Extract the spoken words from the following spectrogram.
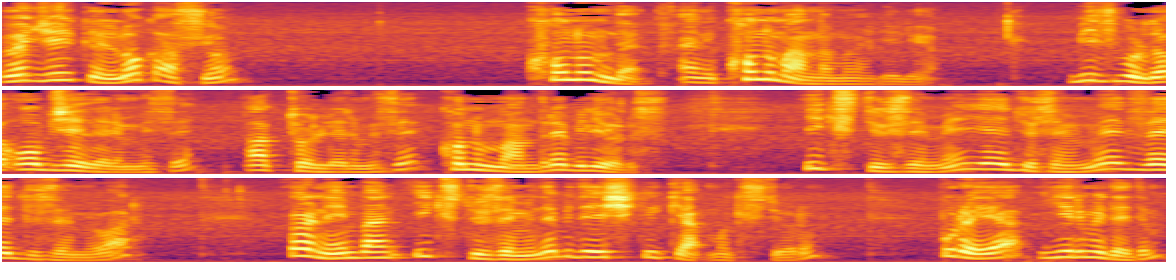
Öncelikle lokasyon konumda yani konum anlamına geliyor. Biz burada objelerimizi, aktörlerimizi konumlandırabiliyoruz. X düzlemi, Y düzlemi ve Z düzlemi var. Örneğin ben X düzleminde bir değişiklik yapmak istiyorum. Buraya 20 dedim.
